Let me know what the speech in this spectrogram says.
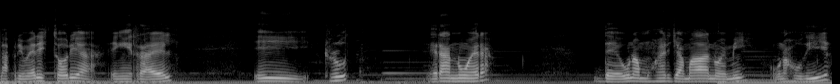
la primera historia en Israel y Ruth era nuera de una mujer llamada Noemí, una judía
